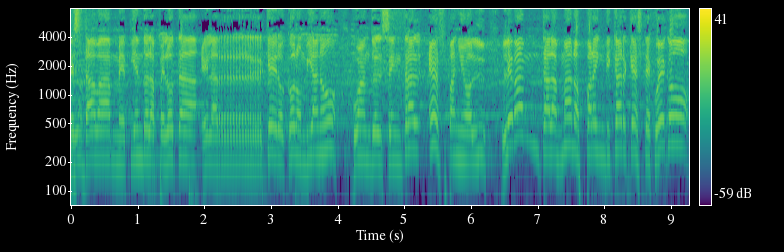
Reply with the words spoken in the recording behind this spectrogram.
Estaba metiendo la pelota el arquero colombiano cuando el central español levanta las manos para indicar que este juego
